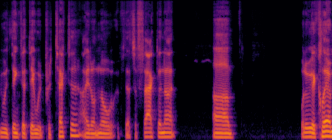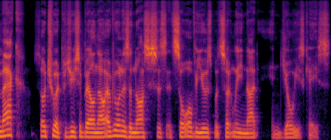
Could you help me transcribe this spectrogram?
you would think that they would protect her. I don't know if that's a fact or not. Um, what do we got? Claire Mack. So true at Patricia Bell. Now everyone is a narcissist. It's so overused, but certainly not in Joey's case.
